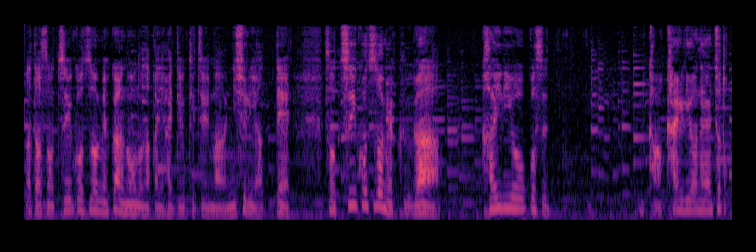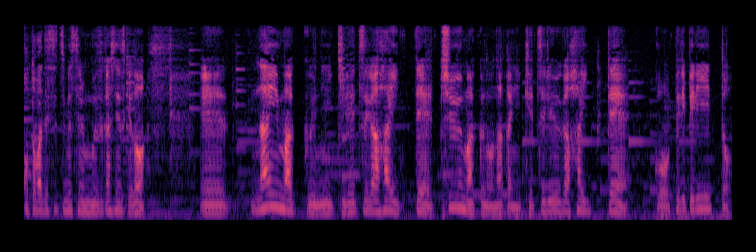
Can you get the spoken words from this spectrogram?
あとはその椎骨動脈から脳の中に入っていく血流、まあ、2種類あってその椎骨動脈が乖離を起こすって乖離をねちょっと言葉で説明するの難しいんですけど、えー、内膜に亀裂が入って中膜の中に血流が入ってこうペリペリっと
